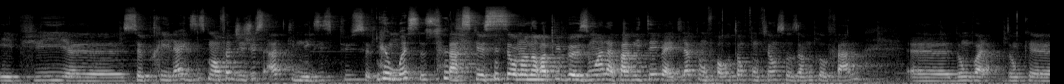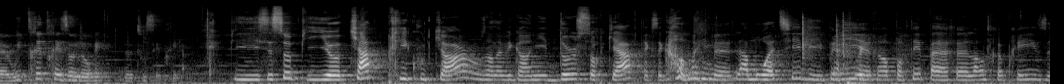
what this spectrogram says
Et puis, euh, ce prix-là existe. Mais en fait, j'ai juste hâte qu'il n'existe plus, ce prix. Moi, c'est. Parce que si on n'en aura plus besoin, la parité va être là, puis on fera autant confiance aux hommes qu'aux femmes. donc voilà, donc oui, très très honoré de tous ces prix-là. Puis c'est ça, puis il y a quatre prix coup de cœur, vous en avez gagné deux sur quatre, fait que c'est quand même la moitié des prix remportés par l'entreprise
